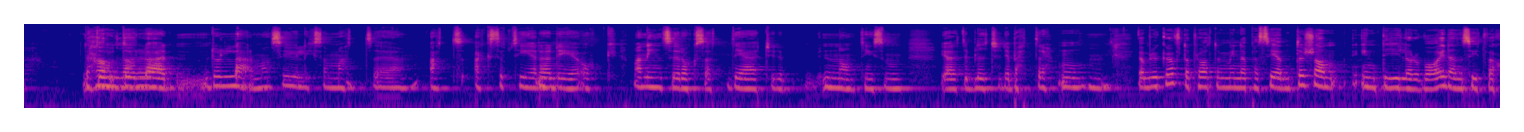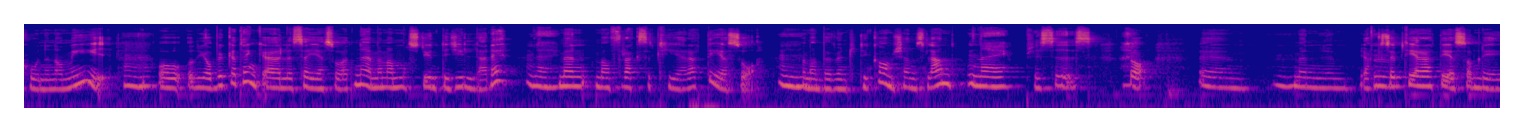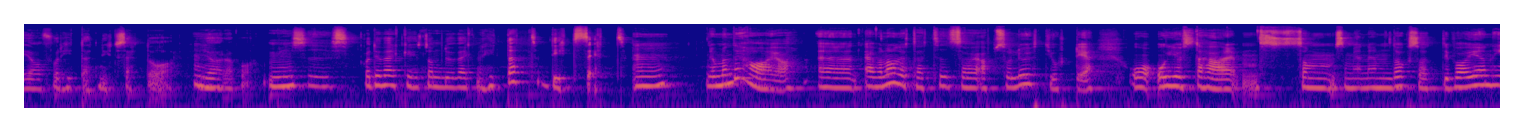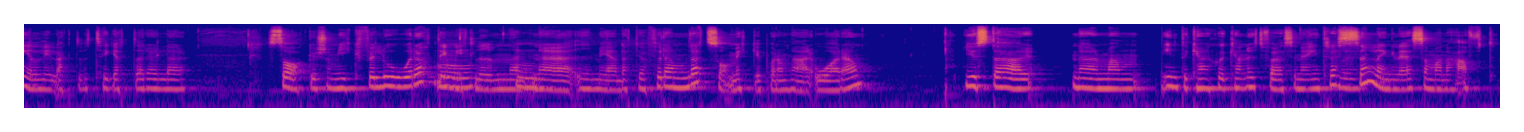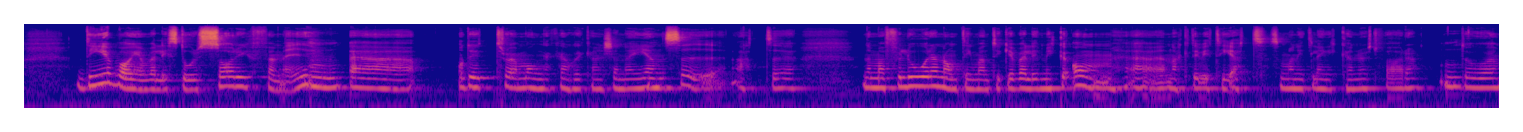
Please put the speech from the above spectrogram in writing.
Det då, handlar då, lär, då lär man sig ju liksom att, eh, att acceptera Mm. det och man inser också att det är till det, någonting som gör att det blir till det bättre. Mm. Mm. Jag brukar ofta prata med mina patienter som inte gillar att vara i den situationen de är i. Mm. Och, och jag brukar tänka eller säga så att nej men man måste ju inte gilla det. Nej. Men man får acceptera att det är så. Mm. Men man behöver inte tycka om känslan. Nej, precis. Så. Ehm, Mm. Men ehm, jag accepterar att det är som det är. Jag får hitta ett nytt sätt att Mm. göra på. Mm. Precis. Och det verkar ju som du verkligen hittat ditt sätt. Mm. Jo men det har jag. Eh, Även om det tar tid så har jag absolut gjort det. Och, och just det här mm, som, som jag nämnde också, att det var ju en hel del aktiviteter eller saker som gick förlorat i Mm. mitt liv när, Mm. när, i och med att jag förändrats så mycket på de här åren. Just det här när man inte kanske kan utföra sina intressen längre som man har haft. Det var ju en väldigt stor sorg för mig. Mm. Eh, och det tror jag många kanske kan känna igen sig i. Att eh, när man förlorar någonting man tycker väldigt mycket om, eh, en aktivitet som man inte längre kan utföra, Mm. då,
